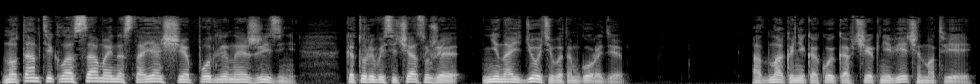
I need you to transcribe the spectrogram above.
но там текла самая настоящая подлинная жизнь, которой вы сейчас уже не найдете в этом городе. Однако никакой ковчег не вечен, Матвей.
